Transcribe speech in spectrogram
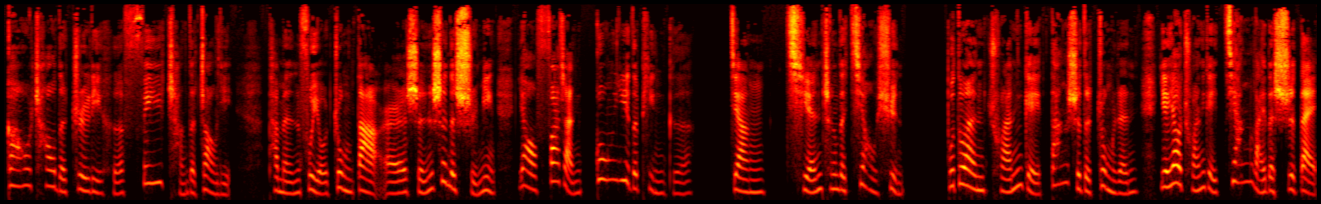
高超的智力和非常的造诣，他们负有重大而神圣的使命，要发展公益的品格，将虔诚的教训不断传给当时的众人，也要传给将来的世代，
